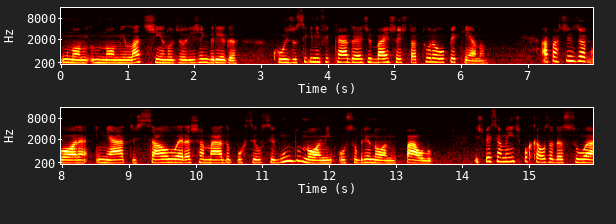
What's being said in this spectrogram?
um nome, um nome latino de origem grega cujo significado é de baixa estatura ou pequeno. A partir de agora, em Atos, Saulo era chamado por seu segundo nome ou sobrenome, Paulo, especialmente por causa da sua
